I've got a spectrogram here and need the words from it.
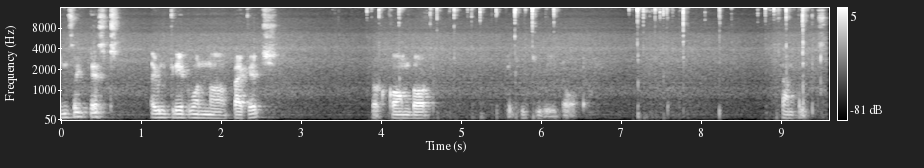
Inside test I will create one uh, package. Dot com dot dot sample test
